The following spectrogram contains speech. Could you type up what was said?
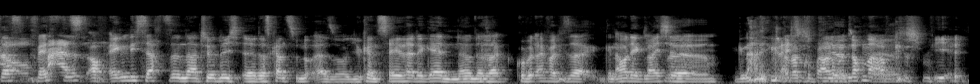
Das Beste ist, auf Englisch sagt sie natürlich, äh, das kannst du, nur- also you can say that again, ne? Und dann Ja. sagt, wird einfach dieser, genau der gleiche, Ähm, genau der gleiche Sprache wird nochmal ja. abgespielt.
